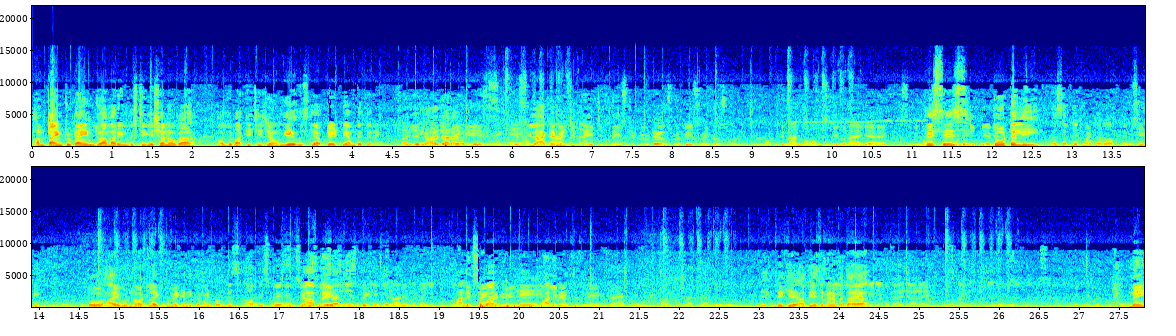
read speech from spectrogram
हम टाइम टू टाइम जो हमारी इन्वेस्टिगेशन होगा और जो बाकी चीज़ें होंगी उसके अपडेट भी हम देते रहेंगे। सर ये कहा जा रहा है कि इस इलाके में जितने जितने इंस्टीट्यूट है उसमें बेसमेंट है उसको बिना नॉर्म्स के बनाया गया है किसी भी this is totally the subject matter of MCD तो I would not like to make any comment on this आप इसमें एमसीडी आपने इस बिल्डिंग के बारे में बताइए मालिक से बात हुई? मालिक देखिए अभी ऐसे मैंने बताया। नहीं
